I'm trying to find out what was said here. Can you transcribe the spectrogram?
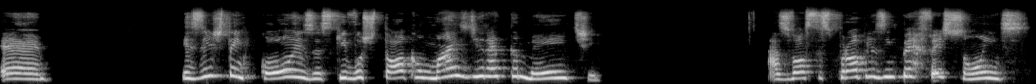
é, existem coisas que vos tocam mais diretamente, as vossas próprias imperfeições.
